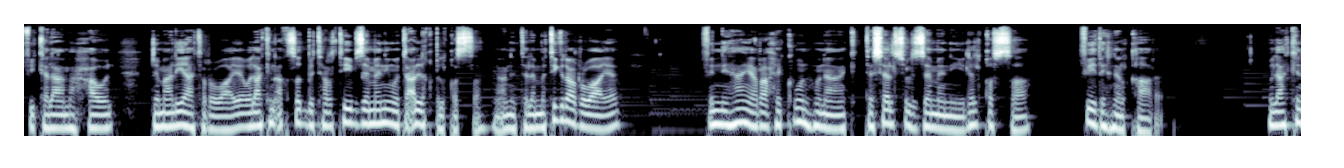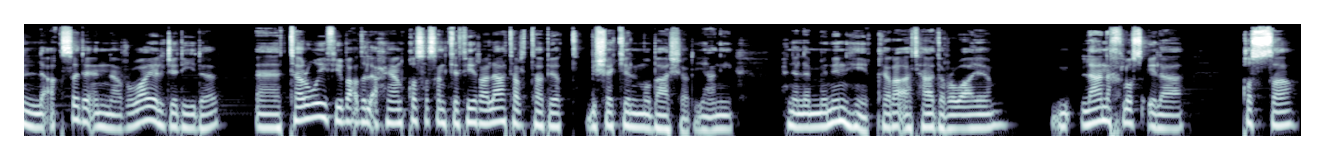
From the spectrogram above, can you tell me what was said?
في كلامها حول جماليات الرواية ولكن أقصد بترتيب زمني متعلق بالقصة. يعني أنت لما تقرأ الرواية في النهاية راح يكون هناك تسلسل زمني للقصة في ذهن القارئ. ولكن اللي أقصده أن الرواية الجديدة آه، تروي في بعض الأحيان قصصا كثيرة لا ترتبط بشكل مباشر. يعني إحنا لما ننهي قراءة هذه الرواية لا نخلص إلى قصة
